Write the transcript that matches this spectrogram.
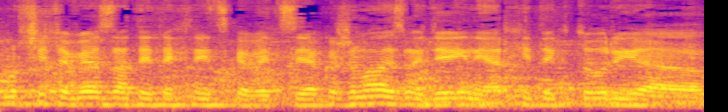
Určite viac na tie technické veci. Akože mali sme dejiny architektúry a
